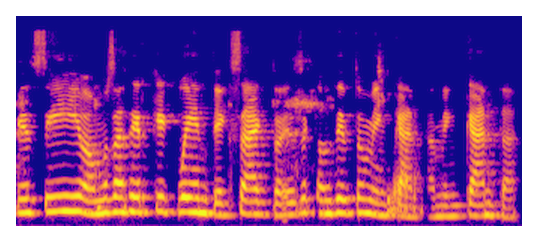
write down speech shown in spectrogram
que sí, vamos a hacer que cuente, exacto. Ese concepto me encanta, me encanta.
